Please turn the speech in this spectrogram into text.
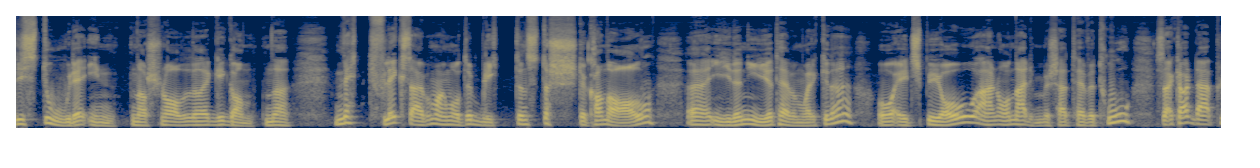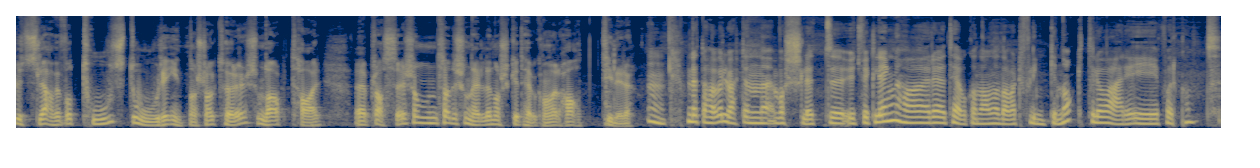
de store internasjonale gigantene. Netflix er jo på mange måter blitt den største kanalen i det nye TV-markedet og HBO er nå nærmer seg TV 2. Så det er klart, det er, plutselig har vi fått to store internasjonale aktører som da tar eh, plasser som tradisjonelle norske TV-kanaler har hatt tidligere. Mm. Men dette har vel vært en varslet utvikling. Har TV-kanalene da vært flinke nok til å være i forkant?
